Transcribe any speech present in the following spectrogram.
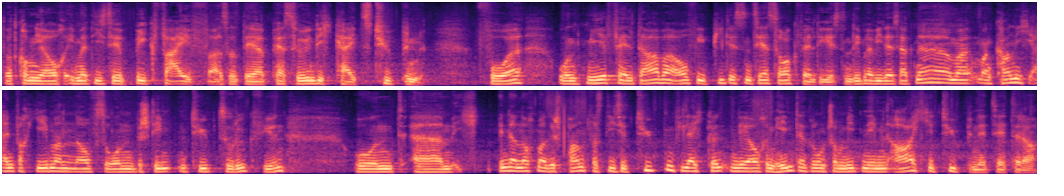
Dort kommen ja auch immer diese Big Five, also der Persönlichkeitstypen vor. Und mir fällt da aber auf, wie Peterson sehr sorgfältig ist und immer wieder sagt, na, man, man kann nicht einfach jemanden auf so einen bestimmten Typ zurückführen. Und ähm, ich bin dann nochmal gespannt, was diese Typen, vielleicht könnten wir auch im Hintergrund schon mitnehmen, Archetypen etc.,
